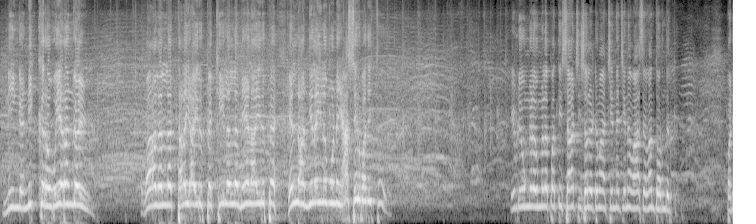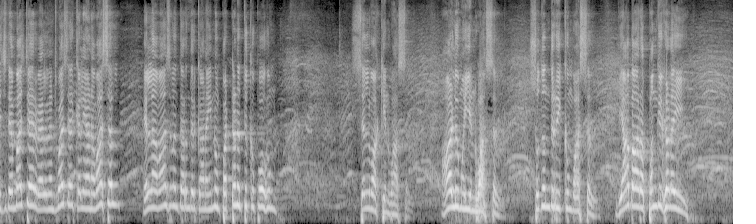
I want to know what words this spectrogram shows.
நீங்க நிக்கிற உயரங்கள் வாலல்ல தலையாயிருப்ப கீழல்ல மேலாயிருப்ப எல்லா நிலையிலும் உன்னை ஆசீர்வதித்து. இப்படி உங்களை உங்களை பத்தி சாட்சி சொல்லட்டுமா? சின்ன சின்ன வாசல்லாம் திறந்திருக்கு. படிச்சுட்டேன் மாஸ்டர். வேலை நினைச்சு மாஸ்டர். கல்யாண வாசல். எல்லா வாசலும் திறந்திருக்கான இன்னும் பட்டணத்துக்கு போகும். செல்வாக்கின் வாசல். ஆளுமையின் வாசல். சுதந்திரிக்கும் வாசல். வியாபார பங்குகளை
